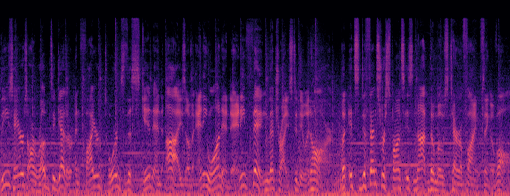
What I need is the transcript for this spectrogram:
These hairs are rubbed together and fired towards the skin and eyes of anyone and anything that tries to do it harm. But its defense response is not the most terrifying thing of all.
